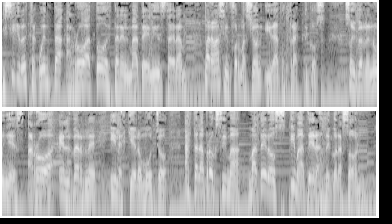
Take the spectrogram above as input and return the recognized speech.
y sigue nuestra cuenta arroba todo está en el mate en Instagram para más información y datos prácticos. Soy Verne Núñez, arroba el Verne y les quiero mucho. Hasta la próxima, materos y materas de corazón.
